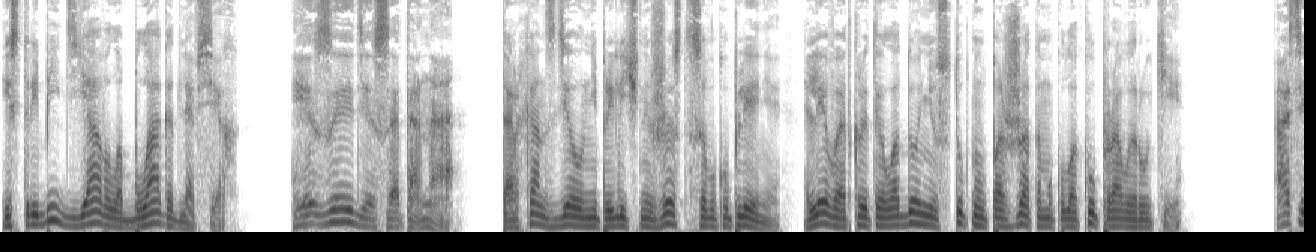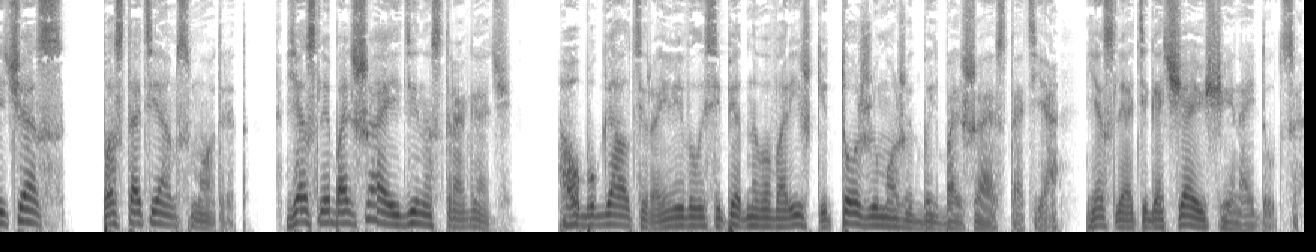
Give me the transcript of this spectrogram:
Истребить дьявола — благо для всех. «Изыди, сатана!» Тархан сделал неприличный жест совокупления. Левой открытой ладонью стукнул по сжатому кулаку правой руки. «А сейчас по статьям смотрят. Если большая, иди на строгач. А у бухгалтера или велосипедного воришки тоже может быть большая статья, если отягощающие найдутся.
